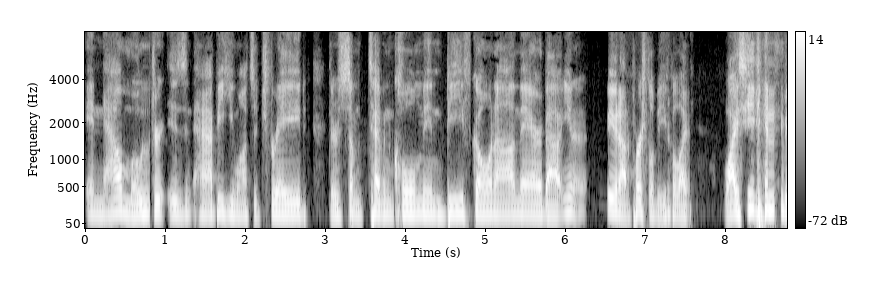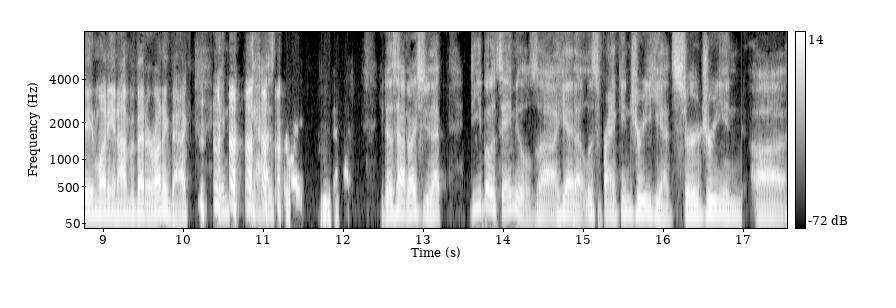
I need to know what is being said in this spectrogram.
And now Mostert isn't happy. He wants a trade. There's some Tevin Coleman beef going on there about, you know, maybe not a personal beef, but like, why is he getting paid money and I'm a better running back? And he has the right to do that. He does have the right to do that. Deebo Samuels, uh, he had that Lisfranc injury. He had surgery in. Uh,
